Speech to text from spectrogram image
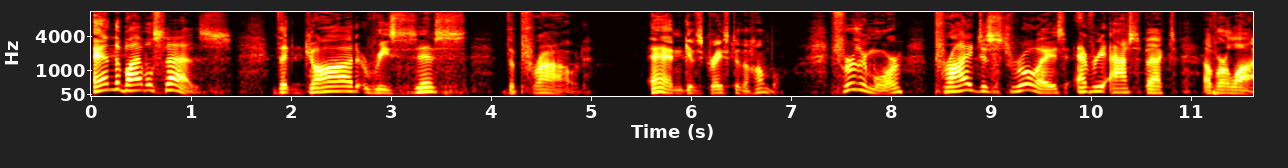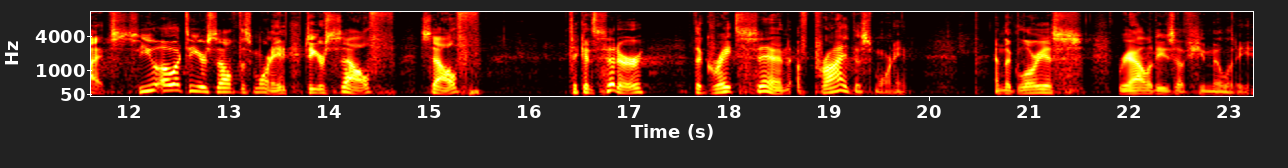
And the Bible says that God resists the proud and gives grace to the humble. Furthermore, pride destroys every aspect of our lives. So you owe it to yourself this morning, to yourself, self, to consider the great sin of pride this morning and the glorious realities of humility.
